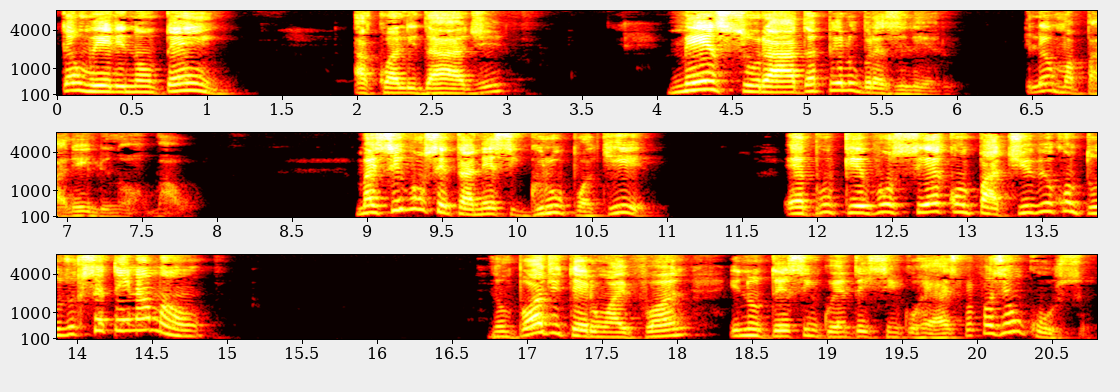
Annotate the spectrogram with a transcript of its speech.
Então ele não tem a qualidade mensurada pelo brasileiro. Ele é um aparelho normal. Mas se você está nesse grupo aqui, é porque você é compatível com tudo que você tem na mão. Não pode ter um iPhone e não ter 55 reais para fazer um curso.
